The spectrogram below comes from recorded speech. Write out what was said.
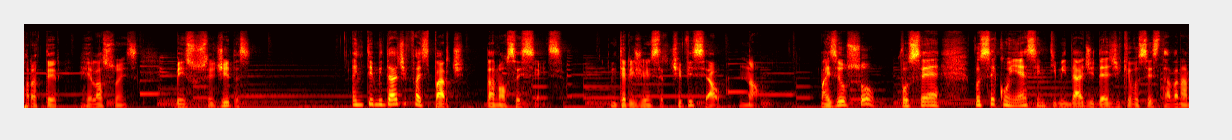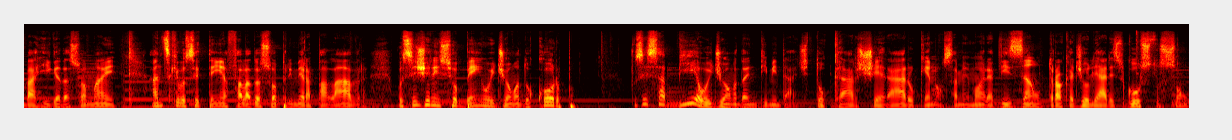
para ter relações bem-sucedidas. A intimidade faz parte da nossa essência. Inteligência artificial, não. Mas eu sou. Você é. Você conhece a intimidade desde que você estava na barriga da sua mãe? Antes que você tenha falado a sua primeira palavra? Você gerenciou bem o idioma do corpo? Você sabia o idioma da intimidade? Tocar, cheirar, o que é nossa memória, visão, troca de olhares, gosto, som.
